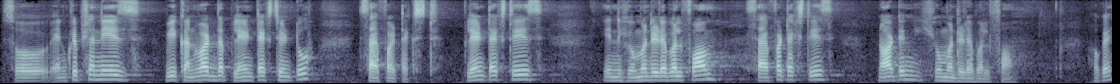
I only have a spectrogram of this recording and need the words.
So, encryption is we convert the plain text into ciphertext. Plain text is in human readable form, ciphertext is not in human readable form. Okay.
